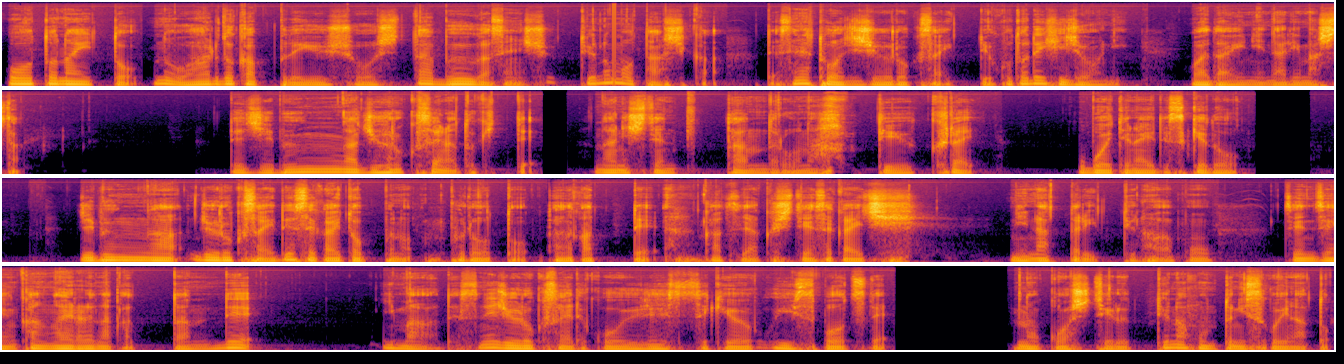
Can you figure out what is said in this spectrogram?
フォートナイトのワールドカップで優勝したブーガ選手っていうのも確かですね、当時16歳っていうことで非常に話題になりました。で、自分が16歳の時って何してたんだろうなっていうくらい覚えてないですけど、自分が16歳で世界トップのプロと戦って活躍して世界一になったりっていうのはもう全然考えられなかったんで、今ですね、16歳でこういう実績を e スポーツで残してるっていうのは本当にすごいなと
